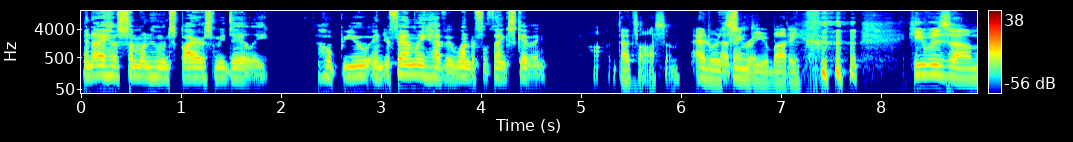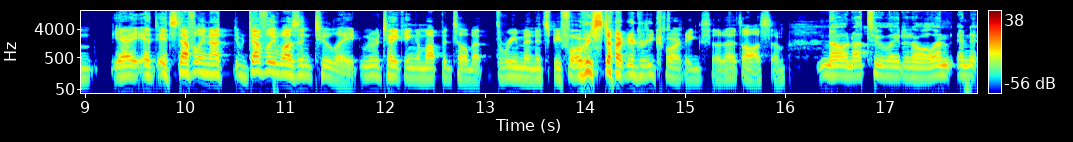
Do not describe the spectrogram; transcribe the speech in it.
and I have someone who inspires me daily. I hope you and your family have a wonderful Thanksgiving." Oh, That's awesome. Edward, That's same great. to you, buddy. he was um yeah it, it's definitely not it definitely wasn't too late we were taking him up until about three minutes before we started recording so that's awesome No, not too late at all. And and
